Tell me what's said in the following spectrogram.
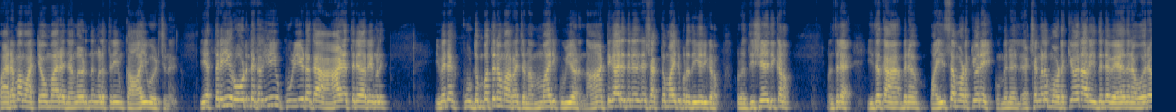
പരമ മറ്റവന്മാരെ ഞങ്ങളുടെ നിങ്ങൾ ഇത്രയും കായ് മേടിച്ചിട്ടുണ്ട് എത്ര ഈ റോഡിന്റെ ഒക്കെ ഈ കുഴിയുടെ ഒക്കെ ആഴെത്ര ഇവന്റെ കുടുംബത്തിനെ മറച്ചണം അമ്മാരി കുഴിയാണ്. നാട്ടുകാരത്തിനെതിരെ ശക്തമായിട്ട് പ്രതികരിക്കണം. പ്രതിഷേധിക്കണം. മനസ്സിലായി? ഇതൊക്കെ പിന്നെ പൈസ മുടക്കിയോനെ പിന്നെ ലക്ഷങ്ങൾ മുടക്കിയോൻ അറിയും ഇതിന്റെ വേദന. ഓരോ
